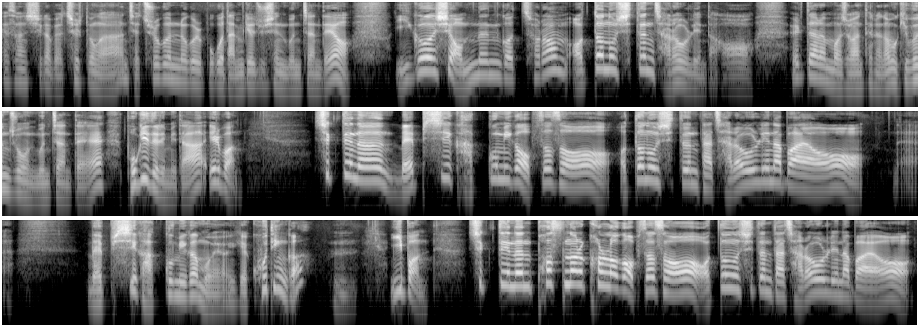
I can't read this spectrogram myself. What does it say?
혜선 씨가 며칠 동안 제 출근 룩을 보고 남겨주신 문자인데요. 이것이 없는 것처럼 어떤 옷이든 잘 어울린다. 어, 일단은 뭐 저한테는 너무 기분 좋은 문자인데, 보기 드립니다. 1번. 식디는 맵시 가꾸미가 없어서 어떤 옷이든 다 잘 어울리나 봐요. 네. 맵시 가꾸미가 뭐예요? 이게 코디인가? 음. 2번. 식디는 personal color가 없어서 어떤 옷이든 다 잘 어울리나 봐요.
